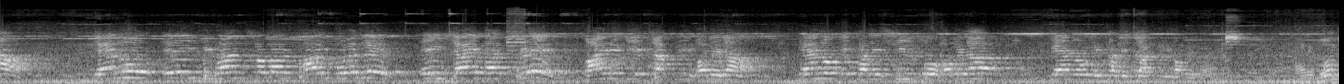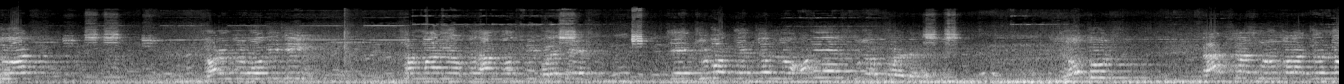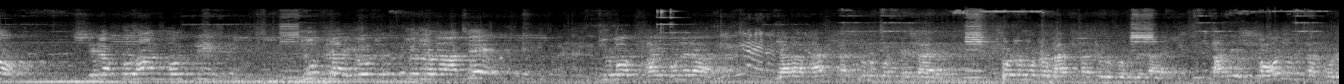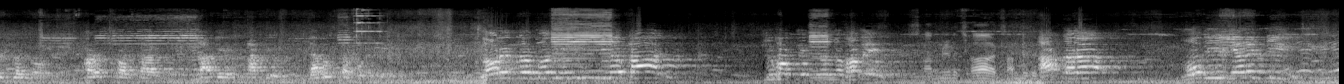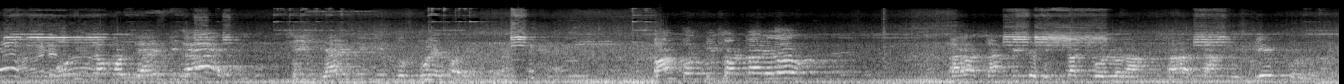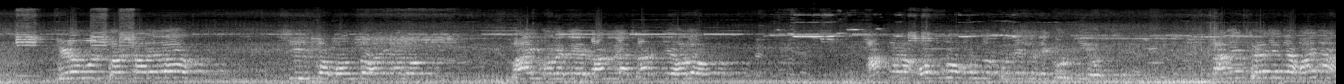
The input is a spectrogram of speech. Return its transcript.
না। কেন এই বিধানসভার ভাই বোনেদের এই জায়গা ছেড়ে বাইরে গিয়ে চাকরি হবে না? কেন এখানে শিল্প হবে না? কেন এখানে চাকরি হবে না? বন্ধুগণ, নরেন্দ্র মোদীজি সম্মানীয় প্রধানমন্ত্রী বলেছেন যে যুবকদের জন্য অনেক সুযোগ করে দেবে। নতুন ব্যবসা শুরু করার জন্য যেটা প্রধানমন্ত্রী মুদ্রা যোজনা আছে। যুবক ভাই বোনেরা যারা ব্যবসা শুরু করতে চায় ছোট মোটো ব্যবসা শুরু করতে চায় তাদের সহযোগিতা করার জন্য ভারত সরকার তাদের হাতে ব্যবস্থা করে দেবে নরেন্দ্র মোদী চিরকাল যুবকদের জন্য ভাবে। আপনারা মোদির গ্যারেন্টি মোদি যখন গ্যারেন্টি দেয় সেই গ্যারেন্টি কিন্তু তুলে ধরে। বামপন্থী সরকার এলো তারা চাকরিতে বিশ্বাস করল না, তারা চাকরি ক্রিয়েট করল না। তৃণমূল সরকার এলো শিল্প বন্ধ হয়ে গেল। ভাই বোনেদের বাংলা ছাড়তে হলো। আপনারা অন্য অন্য প্রদেশে দেখুন কি হচ্ছে। তাদের ছেড়ে যেতে হয় না।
